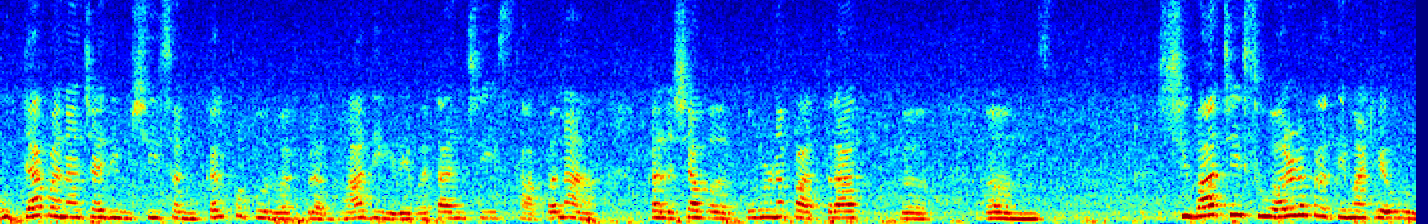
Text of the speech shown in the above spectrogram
उद्यापनाच्या दिवशी संकल्पपूर्वक ब्रह्मादी देवतांची स्थापना कलशावर पूर्ण पात्रात शिवाची सुवर्ण प्रतिमा ठेवून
